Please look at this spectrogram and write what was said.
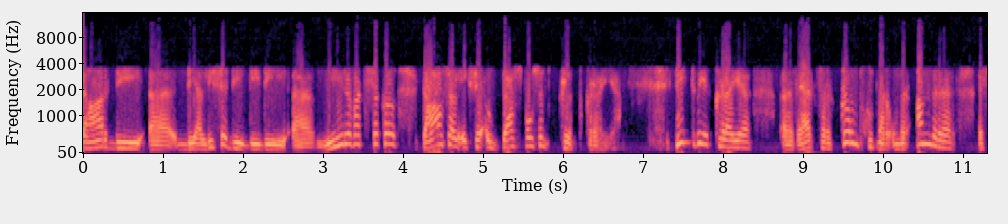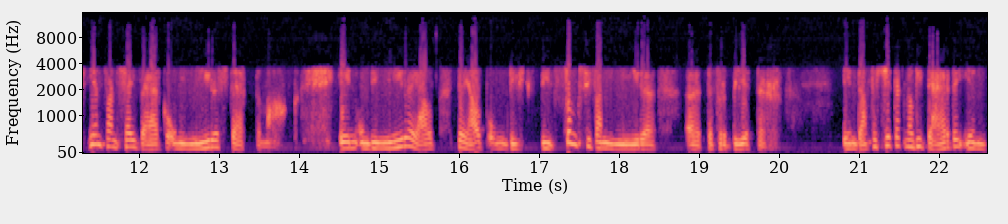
daar die uh dialyse die die die uh niere wat sukkel, daar sal ek sê ou daspos en klipkrye. Die twee krye uh, werk vir 'n klomp goed, maar onder andere is een van sy werke om die niere sterk te maak en om die niere help te help om die die funksie van die niere uh, te verbeter. En dan vergeet ek nou die derde een.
